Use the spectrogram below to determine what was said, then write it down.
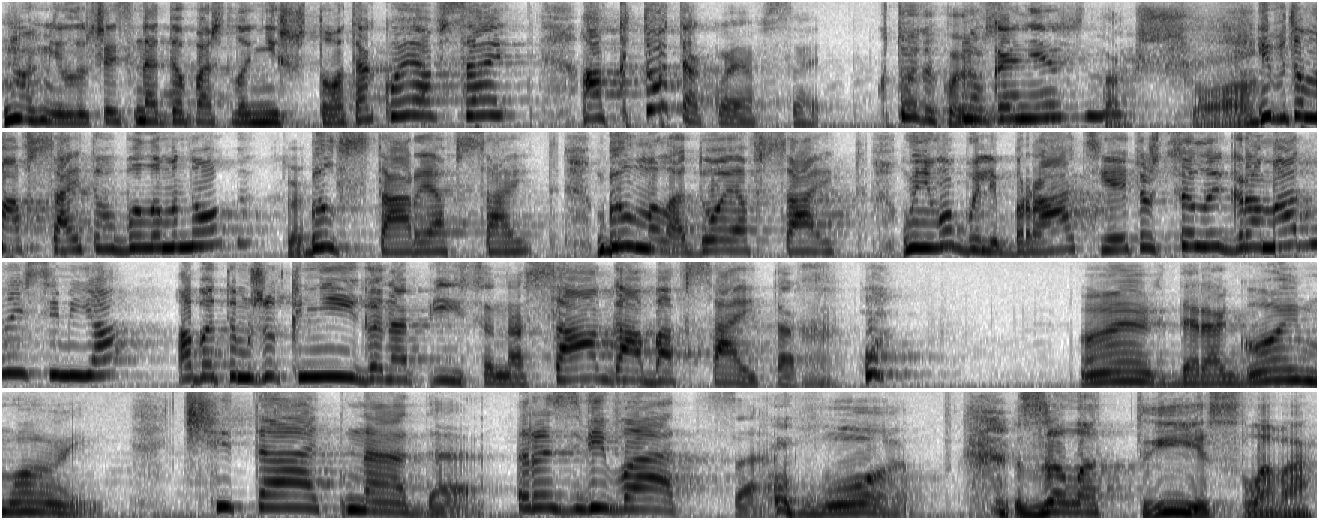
Ну, милуша, если на то пошло не что такое офсайд, а кто такой офсайд? Кто такой Ну, конечно. Хорошо. И потом офсайтов было много. Так. Был старый офсайт, был молодой офсайт. У него были братья. Это же целая громадная семья. Об этом же книга написана. Сага об офсайтах. О, Эх, дорогой мой, читать надо, развиваться. вот, золотые слова.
